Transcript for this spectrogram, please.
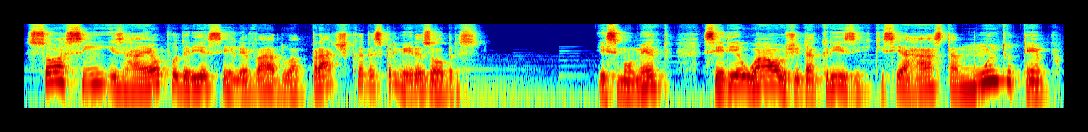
só assim Israel poderia ser levado à prática das primeiras obras. Esse momento seria o auge da crise que se arrasta há muito tempo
